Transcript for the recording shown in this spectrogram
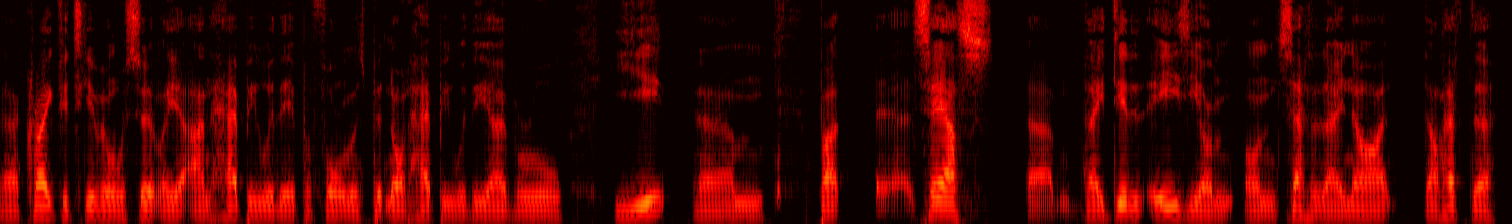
Uh, Craig Fitzgibbon was certainly unhappy with their performance, but not happy with the overall year. Um, but uh, South, um, they did it easy on, on Saturday night. They'll have to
